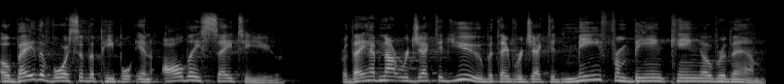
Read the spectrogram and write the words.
Obey the voice of the people in all they say to you, for they have not rejected you, but they've rejected me from being king over them.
